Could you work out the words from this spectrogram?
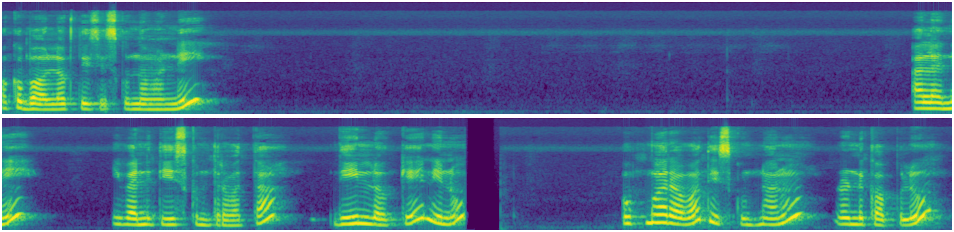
ఒక బౌల్లోకి తీసేసుకుందామండి. అలానే ఇవన్నీ తీసుకున్న తర్వాత దీనిలోకే నేను ఉప్మా రవ్వ తీసుకుంటున్నాను. రెండు కప్పులు.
